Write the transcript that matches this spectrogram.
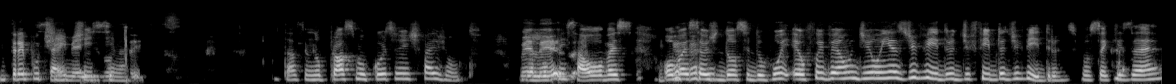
Entrei pro time aí de vocês. Então, assim, no próximo curso a gente faz junto. Beleza. vou pensar, ou vai, ou vai ser o de doce do Rui. Eu fui ver um de unhas de vidro, de fibra de vidro. Se você quiser,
